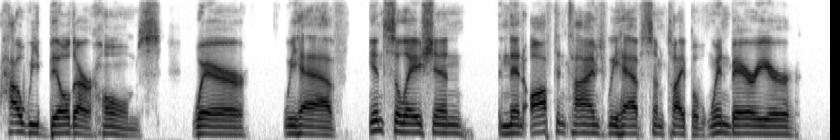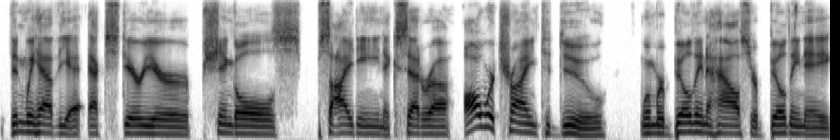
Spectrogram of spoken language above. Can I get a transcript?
how we build our homes where we have insulation, and then oftentimes we have some type of wind barrier. Then we have the exterior shingles, siding, etc. All we're trying to do when we're building a house or building a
